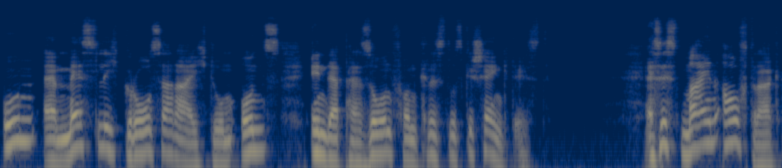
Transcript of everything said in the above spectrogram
unermesslich großer Reichtum uns in der Person von Christus geschenkt ist. Es ist mein Auftrag,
